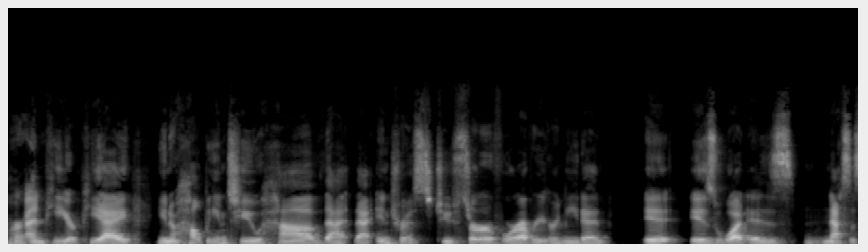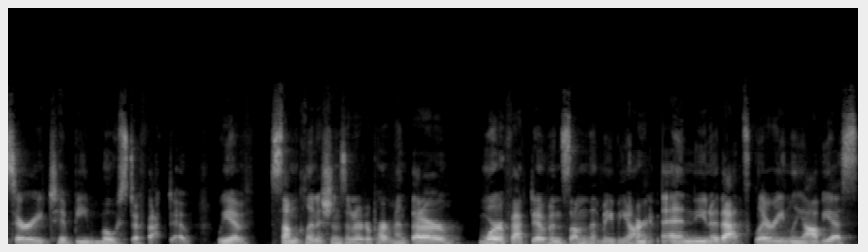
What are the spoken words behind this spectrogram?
or NP or PA, you know, helping to have that that interest to serve wherever you're needed, it is what is necessary to be most effective. We have some clinicians in our department that are more effective and some that maybe aren't. And you know, that's glaringly obvious.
